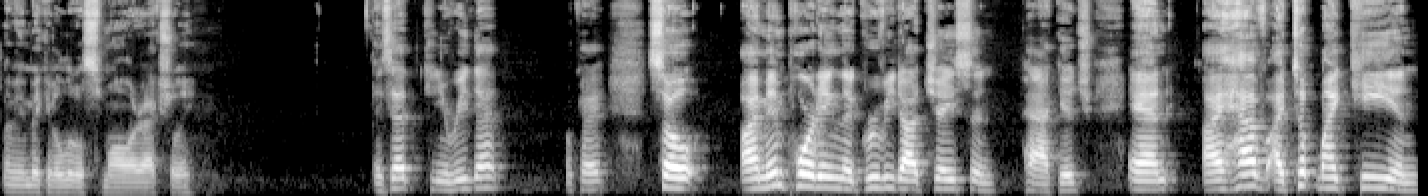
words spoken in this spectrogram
let me make it a little smaller actually. Is that, can you read that? Okay. So I'm importing the groovy.json package, and I have I took my key and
